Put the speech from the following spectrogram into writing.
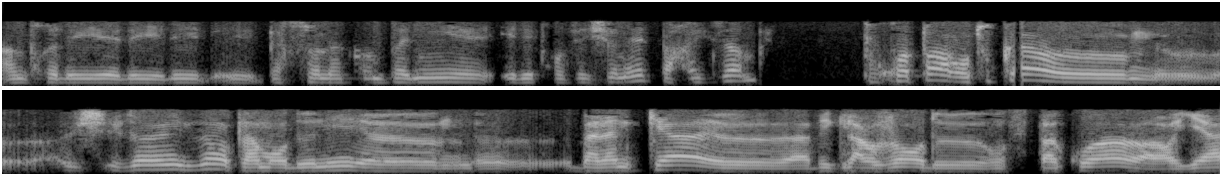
entre les, personnes accompagnées et les professionnels, par exemple Pourquoi pas En tout cas, euh, je donne un exemple. À un moment donné, euh, euh, K, euh, avec l'argent de on sait pas quoi, alors Yann,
